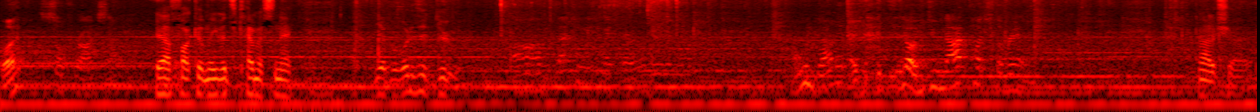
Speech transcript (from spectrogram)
What? Sulfur oxide. Yeah, fucking leave its chemist Nick. Yeah, but what does it do? Um, it's actually using a thermometer. Oh, got it? Yo, do not touch the rim. Not a shot.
